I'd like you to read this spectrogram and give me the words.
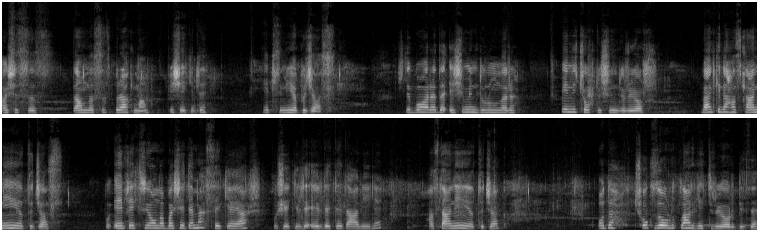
aşısız, damlasız bırakmam. Bir şekilde hepsini yapacağız. İşte bu arada eşimin durumları beni çok düşündürüyor. Belki de hastaneye yatacağız. Bu enfeksiyonla baş edemezsek eğer bu şekilde evde tedaviyle hastaneye yatacak. O da çok zorluklar getiriyor bize.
